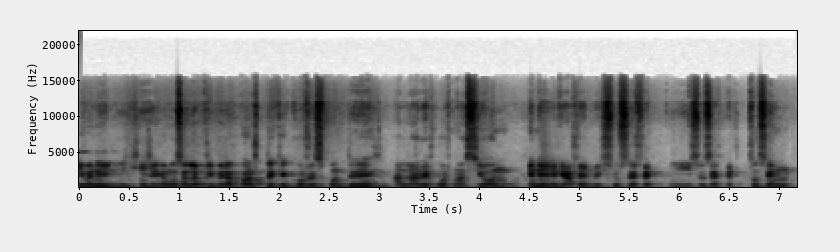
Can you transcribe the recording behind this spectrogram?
Y bueno, y llegamos a la primera parte que corresponde a la deformación en el grafeno y sus, efectos en,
